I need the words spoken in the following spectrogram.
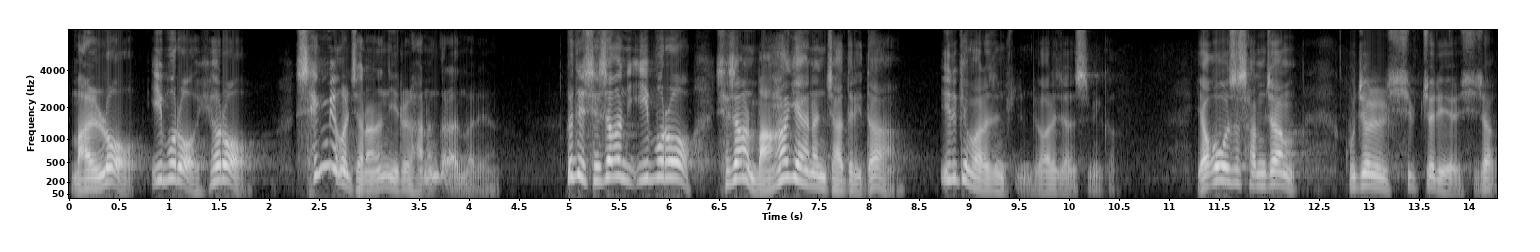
말로 입으로 혀로 생명을 전하는 일을 하는 거란 말이에요. 그런데 세상은 입으로 세상을 망하게 하는 자들이다. 이렇게 말하지, 말하지 않습니까? 야고보서 3장 9절 10절이에요. 시작.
